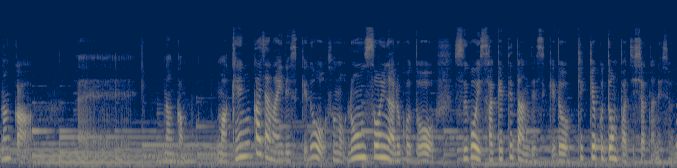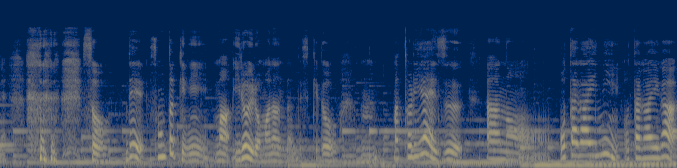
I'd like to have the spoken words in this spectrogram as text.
なんかなんかまあ喧嘩じゃないですけどその論争になることをすごい避けてたんですけど結局ドンパチしちゃったんですよね。そうでその時にまあいろいろ学んだんですけど、うんまあ、とりあえずあのお互いにお互いが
